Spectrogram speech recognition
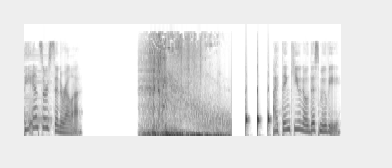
the answer is Cinderella. I think you know this movie.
